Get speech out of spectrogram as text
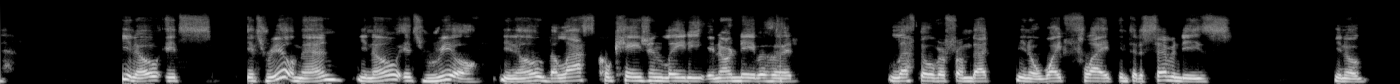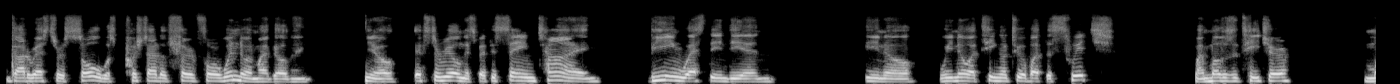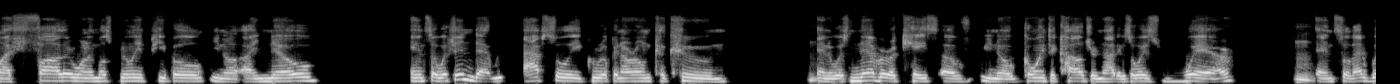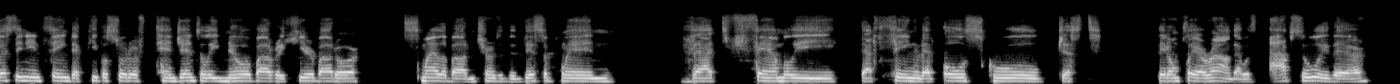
You know, it's, it's real, man. You know, it's real. You know, the last Caucasian lady in our neighborhood left over from that, you know, white flight into the 70s, you know, God rest her soul, was pushed out of the third floor window in my building. You know, it's the realness. But at the same time, being West Indian, you know, we know a thing or two about the switch. My mother's a teacher. My father, one of the most brilliant people, you know, I know. And so within that, we absolutely grew up in our own cocoon Mm. And it was never a case of, you know, going to college or not. It was always where. Mm. And so that West Indian thing that people sort of tangentially know about or hear about or smile about in terms of the discipline, that family, that thing, that old school, just they don't play around. That was absolutely there.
